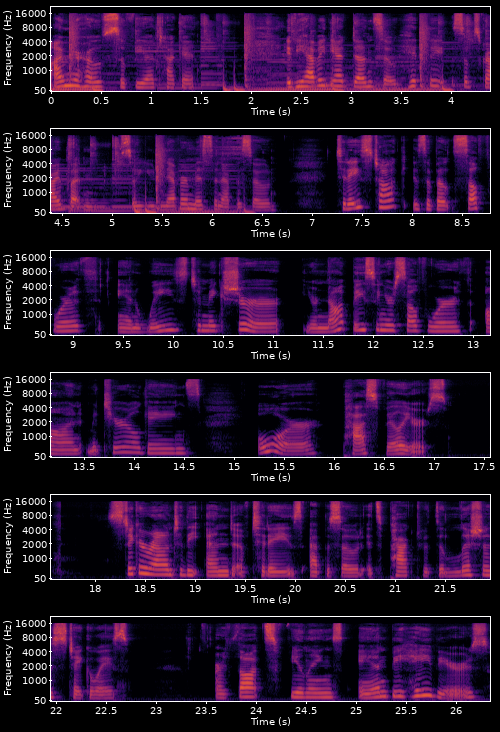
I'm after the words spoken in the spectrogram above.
I'm your host, Sophia Tuckett. If you haven't yet done so, hit the subscribe button so you never miss an episode. Today's talk is about self worth and ways to make sure you're not basing your self worth on material gains or past failures. Stick around to the end of today's episode, it's packed with delicious takeaways. Our thoughts, feelings, and behaviors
